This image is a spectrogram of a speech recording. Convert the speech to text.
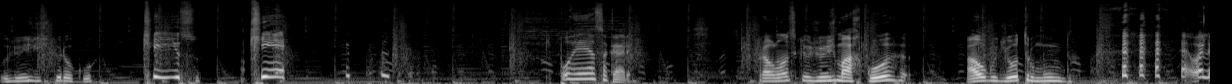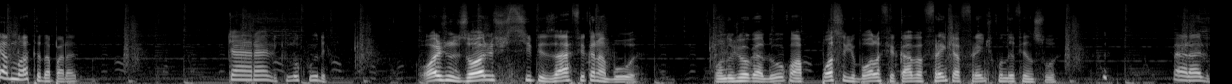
O juiz despirocou. Que isso? Que? que porra é essa, cara? Pra um lance que o juiz marcou algo de outro mundo. Olha a nota da parada. Caralho, que loucura. Olhos nos olhos, se pisar, fica na boa. Quando o jogador com a posse de bola ficava frente a frente com o defensor. Caralho.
